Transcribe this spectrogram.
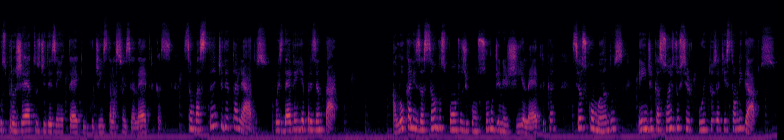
Os projetos de desenho técnico de instalações elétricas são bastante detalhados, pois devem representar a localização dos pontos de consumo de energia elétrica, seus comandos e indicações dos circuitos a que estão ligados.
